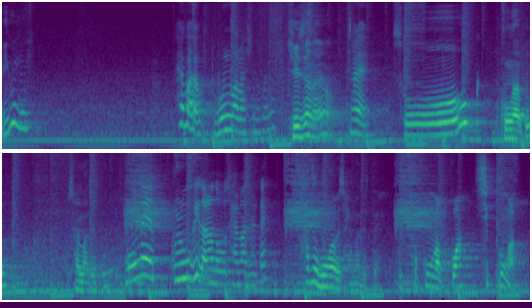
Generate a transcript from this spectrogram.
이거 뭐 해봐요. 뭔 말 하시는 거예요? 길잖아요 네. 뭐 속궁합이 잘 맞을 때 몸에 굴곡이 나랑 너무 잘 맞을 때? 사주 궁합이 잘 맞을 때 석궁합과 식궁합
